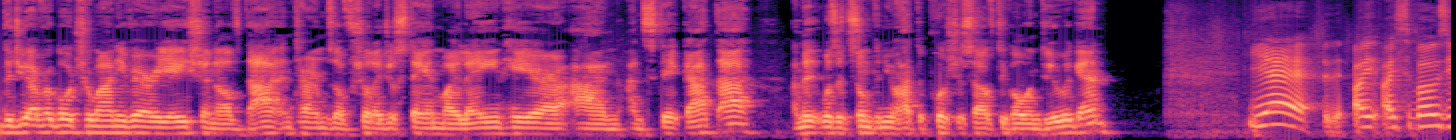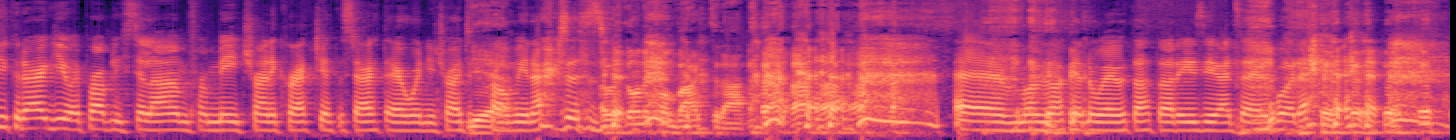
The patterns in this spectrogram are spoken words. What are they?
Did you ever go through any variation of that in terms of should I just stay in my lane here and and stick at that? And it, was it something you had to push yourself to go and do again? Yeah, I, I suppose you could argue I probably still am from me trying to correct you at the start there when you tried to yeah. call me an artist. I was going to come back to that. um, I'm not getting away with that that easy, I'd say. But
